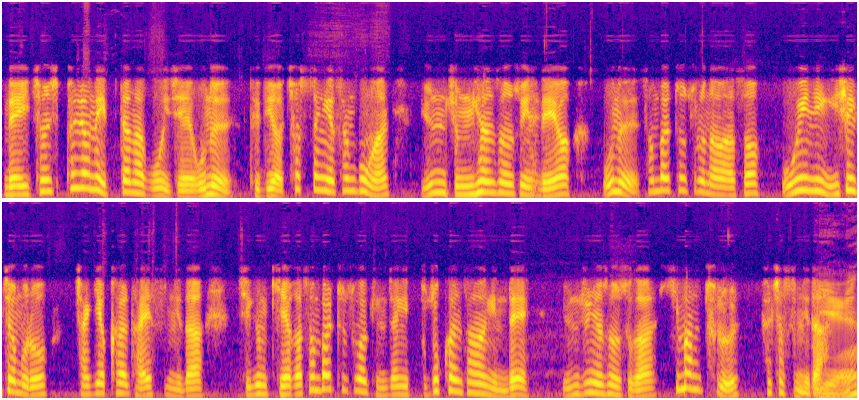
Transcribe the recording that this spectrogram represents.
네, 2018년에 입단하고 이제 오늘 드디어 첫 승에 성공한 윤중현 선수인데요. 오늘 선발 투수로 나와서 5이닝 2실점으로 자기 역할을 다했습니다. 지금 기아가 선발 투수가 굉장히 부족한 상황인데 윤중현 선수가 희망투를 펼쳤습니다. 예.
